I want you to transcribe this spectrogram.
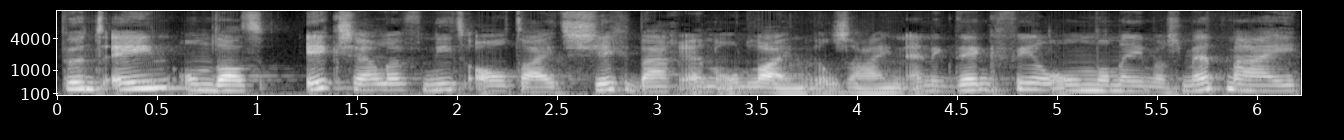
Punt 1, omdat ik zelf niet altijd zichtbaar en online wil zijn. En ik denk veel ondernemers met mij.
